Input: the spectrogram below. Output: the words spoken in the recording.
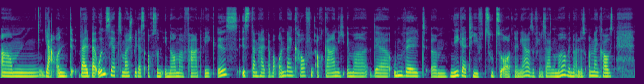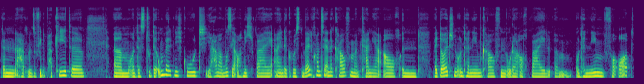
Ähm, ja, und weil bei uns ja zum Beispiel das auch so ein enormer Fahrtweg ist, ist dann halt aber Online-Kaufen auch gar nicht immer der Umwelt ähm, negativ zuzuordnen. Ja, also viele sagen immer, wenn du alles online kaufst, dann hat man so viele Pakete ähm, und das tut der Umwelt nicht gut. Ja, man muss ja auch nicht bei einem der größten Weltkonzerne kaufen. Man kann ja auch in, bei deutschen Unternehmen kaufen oder auch bei ähm, Unternehmen vor Ort,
